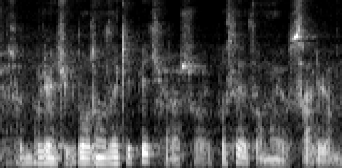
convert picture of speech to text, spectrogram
Сейчас этот бульончик должен закипеть хорошо, и после этого мы ее сольем.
